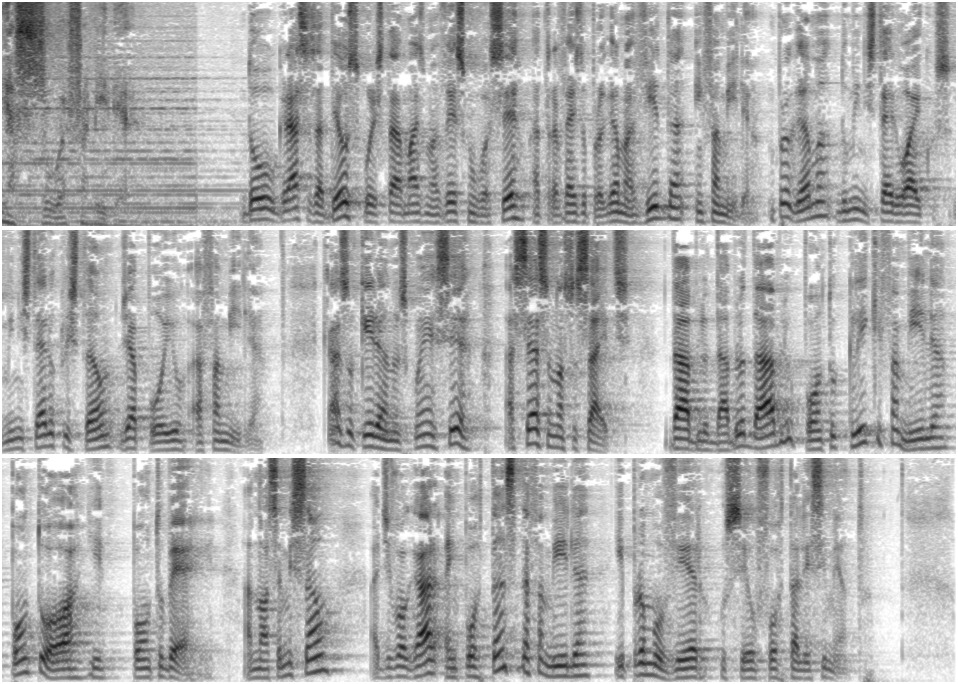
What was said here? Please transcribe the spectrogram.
e a sua família. Dou graças a Deus por estar mais uma vez com você através do programa Vida em Família, um programa do Ministério Oicos, Ministério Cristão de Apoio à Família. Caso queira nos conhecer, acesse o nosso site www.cliquefamilia.org.br. A nossa missão: advogar a importância da família e promover o seu fortalecimento.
